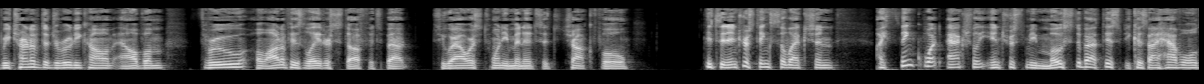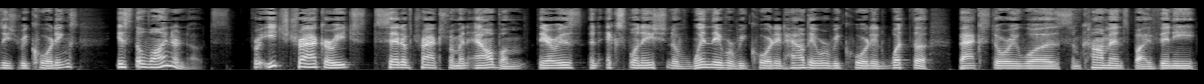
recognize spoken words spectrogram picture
Return of the Durutti Column album through a lot of his later stuff. It's about two hours, 20 minutes. It's chock full. It's an interesting selection. I think what actually interests me most about this, because I have all these recordings, is the liner notes for each track or each set of tracks from an album, there is an explanation of when they were recorded, how they were recorded, what the backstory was, some comments by Vini.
